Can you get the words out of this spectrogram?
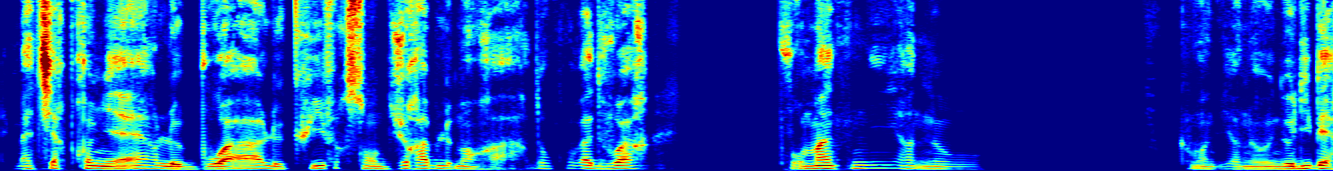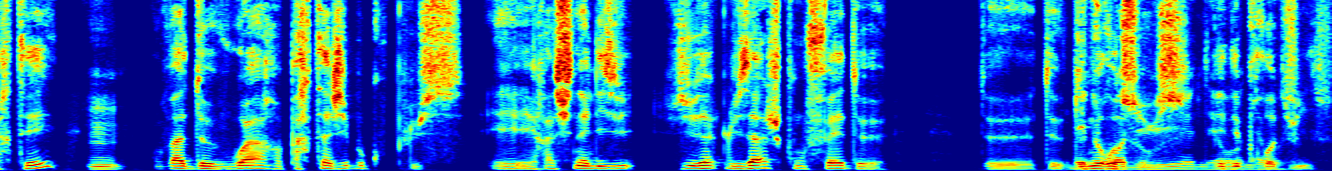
les matières premières, le bois, le cuivre sont durablement rares. Donc on va devoir, pour maintenir nos, comment dire, nos, libertés, mm. on va devoir partager beaucoup plus et rationaliser l'usage qu'on fait de, de, de, nos ressources et des, produits.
